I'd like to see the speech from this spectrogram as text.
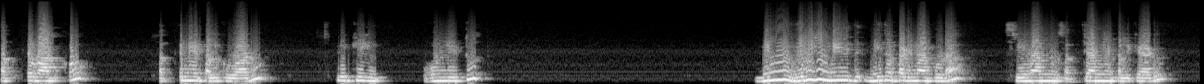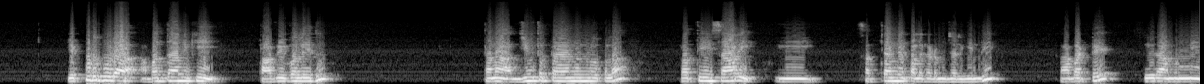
సత్యవాక్కు సత్యమే పలుకువాడు స్పీకింగ్ ఓన్లీ టు నిన్ను విరిగి మీద మీద పడినా కూడా శ్రీరాముడు సత్యాన్ని పలికాడు. ఎప్పుడు కూడా అబద్ధానికి తావివ్వలేదు. తన జీవిత ప్రయాణం లోపల ప్రతిసారి ఈ సత్యాన్ని పలకడం జరిగింది. కాబట్టే శ్రీరాముణ్ణి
